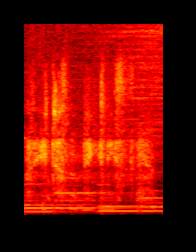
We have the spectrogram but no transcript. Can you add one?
But it doesn't make any sense.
